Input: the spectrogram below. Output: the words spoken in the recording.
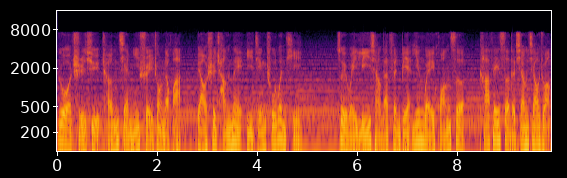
若持续呈现泥水状的话，表示肠内已经出问题。最为理想的粪便应为黄色、咖啡色的香蕉状。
